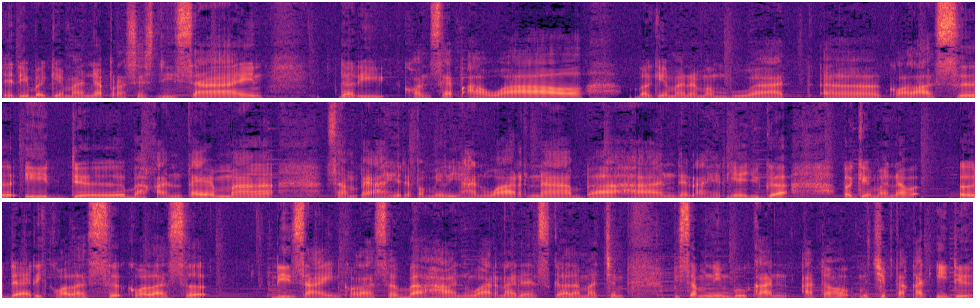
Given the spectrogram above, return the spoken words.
Jadi bagaimana proses desain dari konsep awal, bagaimana membuat uh, kolase, ide, bahkan tema, sampai akhirnya pemilihan warna, bahan, dan akhirnya juga bagaimana uh, dari kolase kolase desain, kolase bahan, warna dan segala macam bisa menimbulkan atau menciptakan ide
